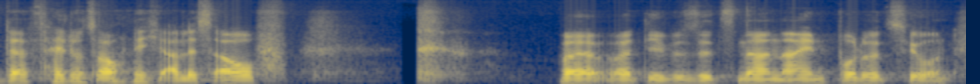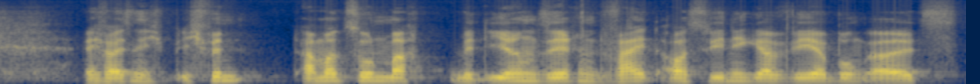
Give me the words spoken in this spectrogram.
da fällt uns auch nicht alles auf. weil, die besitzen an Eigenproduktion. Ich weiß nicht, ich finde, Amazon macht mit ihren Serien weitaus weniger Werbung als.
